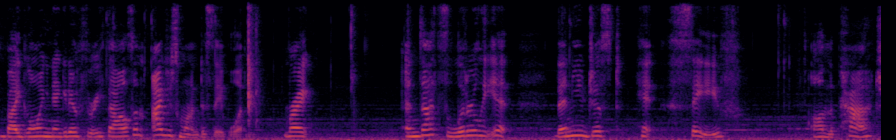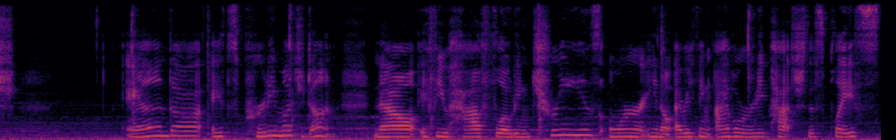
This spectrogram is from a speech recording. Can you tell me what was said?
by going negative 3000. I just want to disable it, right? And that's literally it. Then you just hit save on the patch and uh, it's pretty much done. Now, if you have floating trees or, you know, everything, I've already patched this place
